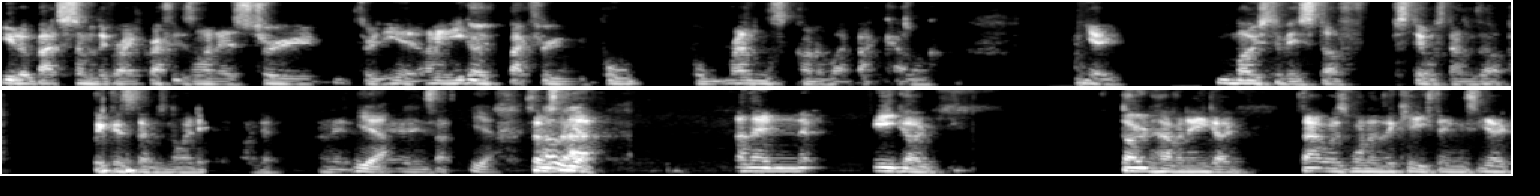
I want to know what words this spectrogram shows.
you look back to some of the great graphic designers through through the year. I mean, you go back through Paul Paul Rand's kind of like back catalogue. You know, most of his stuff still stands up because there was no idea behind it, and it, Yeah. it is that. Yeah. So it's Oh, that. yeah. And then ego. Don't have an ego. That was one of the key things. You know,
